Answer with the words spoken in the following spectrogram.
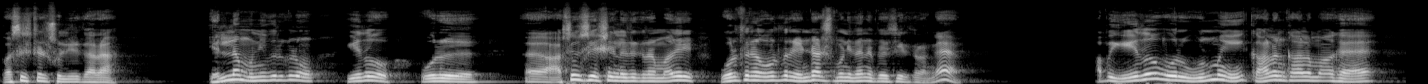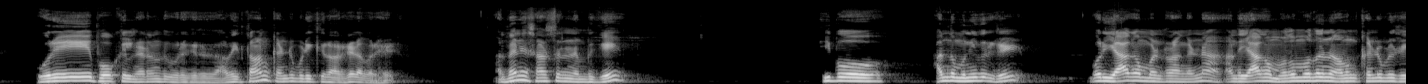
வசிஷ்டர் சொல்லியிருக்காரா? எல்லா முனிவர்களும் ஏதோ ஒரு அசோசியேஷனில் இருக்கிற மாதிரி ஒருத்தரை ஒருத்தர் என்டார்ஸ் பண்ணி தானே பேசியிருக்கிறாங்க? அப்போ ஏதோ ஒரு உண்மை காலங்காலமாக ஒரே போக்கில் நடந்து வருகிறது. அதைத்தான் கண்டுபிடிக்கிறார்கள் அவர்கள். அதுதானே சாஸ்திர நம்பிக்கை? இப்போது அந்த முனிவர்கள் ஒரு யாகம் பண்ணுறாங்கன்னா அந்த யாகம் முத முதன்னு அவங்க கண்டுபிடிச்ச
